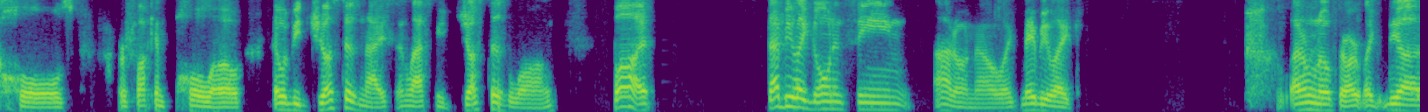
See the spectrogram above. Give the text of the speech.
Kohl's or fucking Polo that would be just as nice and last me just as long. But that'd be like going and seeing, I don't know, like maybe like I don't know if there are like the uh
